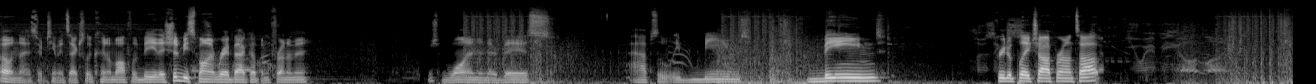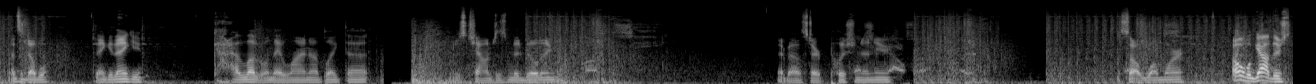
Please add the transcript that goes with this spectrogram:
Oh, nice. Our teammates actually clean them off of B. They should be spawning right back up in front of me. There's one in their base. Absolutely beamed. Beamed. Free to play chopper on top. That's a double. Thank you, thank you. God, I love it when they line up like that. Just challenge this mid building. They're about to start pushing in here. I saw one more. Oh my god, there's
